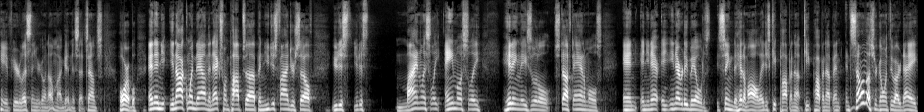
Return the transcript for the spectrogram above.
if you're listening you're going oh my goodness that sounds horrible and then you, you knock one down the next one pops up and you just find yourself you just you just mindlessly, aimlessly hitting these little stuffed animals, and and you never you never do be able to seem to hit them all. They just keep popping up, keep popping up, and and some of us are going through our day.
